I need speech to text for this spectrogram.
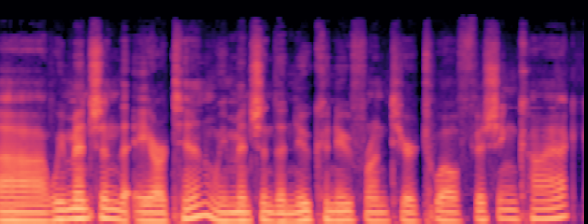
Uh, we mentioned the AR-10. We mentioned the NuCanoe Frontier 12 fishing kayak.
